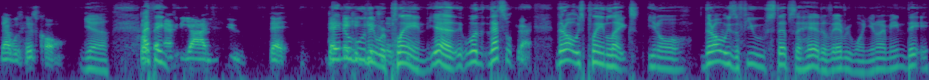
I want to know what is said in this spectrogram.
that was his call. Yeah. But I think FBI knew that, that they knew who they were playing. Yeah, well, that's what Yeah. they're always playing. Like you know, they're always a few steps ahead of everyone. You know what I mean? They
